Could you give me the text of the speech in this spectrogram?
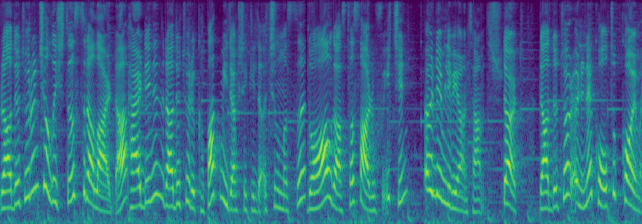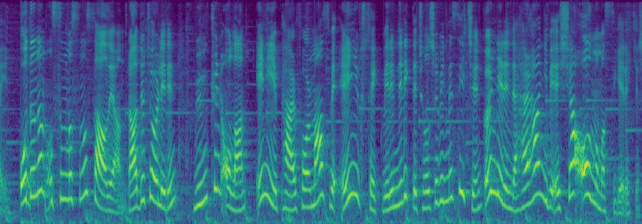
Radyatörün çalıştığı sıralarda perdenin radyatörü kapatmayacak şekilde açılması doğalgaz tasarrufu için önemli bir yöntemdir. 4. Radyatör önüne koltuk koymayın. Odanın ısınmasını sağlayan radyatörlerin mümkün olan en iyi performans ve en yüksek verimlilikle çalışabilmesi için önlerinde herhangi bir eşya olmaması gerekir.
